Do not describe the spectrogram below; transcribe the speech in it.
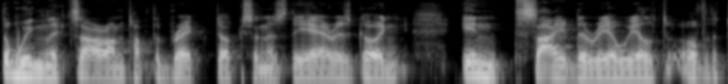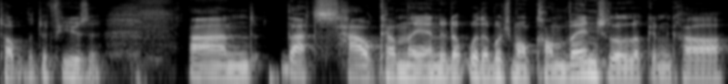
the winglets are on top of the brake ducts, and as the air is going inside the rear wheel to, over the top of the diffuser. And that's how come they ended up with a much more conventional looking car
